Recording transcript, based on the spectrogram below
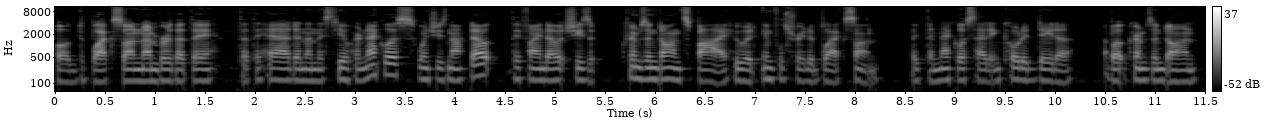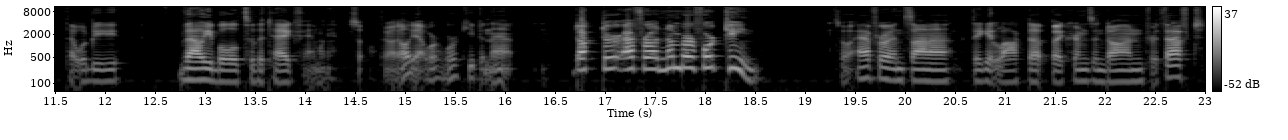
bugged Black Sun member that they that they had, and then they steal her necklace. When she's knocked out, they find out she's a Crimson Dawn spy who had infiltrated Black Sun. Like the necklace had encoded data about Crimson Dawn that would be valuable to the Tagge family. So they're like, oh yeah, we're, we're keeping that. Dr. Aphra number 14. So Aphra and Sana, they get locked up by Crimson Dawn for theft,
